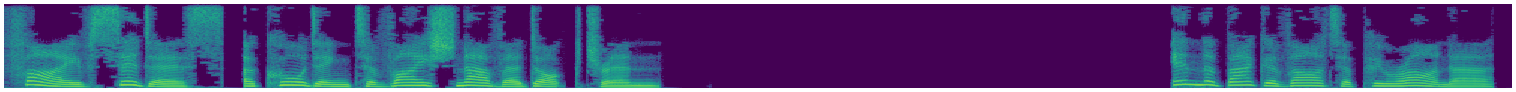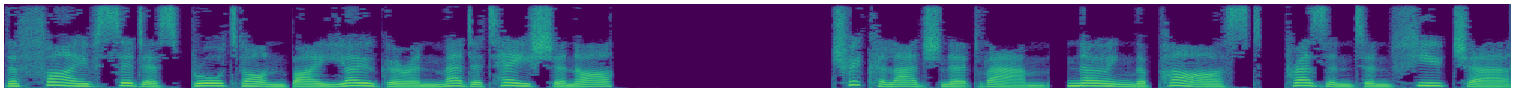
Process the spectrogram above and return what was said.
Five siddhis, according to Vaishnava doctrine. In the Bhagavata Purana, the five siddhis brought on by yoga and meditation are Trikalajnatvam, knowing the past, present and future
